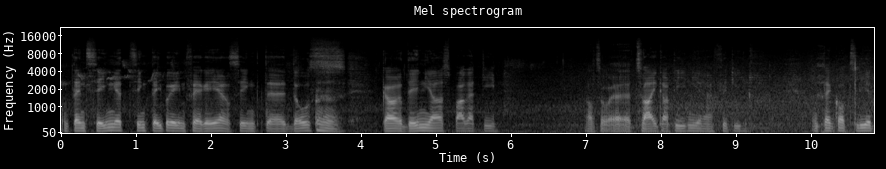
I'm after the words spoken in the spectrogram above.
Und dann singt, singt der Ibrahim Ferrer, singt äh, «Dos Gardenias para ti». Also äh, «Zwei Gardinien für dich». Und dann geht das Lied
